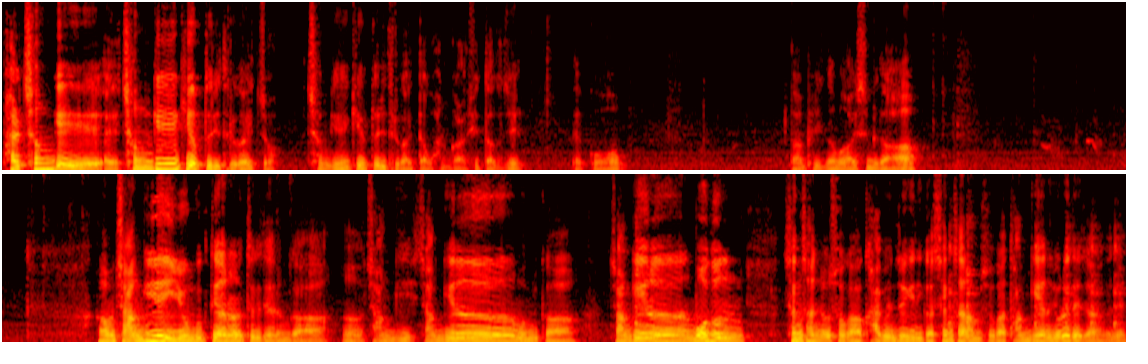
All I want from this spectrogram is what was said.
8,000개의, 1,000개의 기업들이 들어가 있죠. 1,000개의 기업들이 들어가 있다고 하는 걸 알 수 있다. 그지? 됐고. 다음 페이지 넘어가겠습니다. 그럼 장기의 이윤극대화는 어떻게 되는가? 어, 장기. 장기는 뭡니까? 장기는 모든 생산 요소가 가변적이니까 생산 함수가 단기에는 요래되잖아. 그지?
